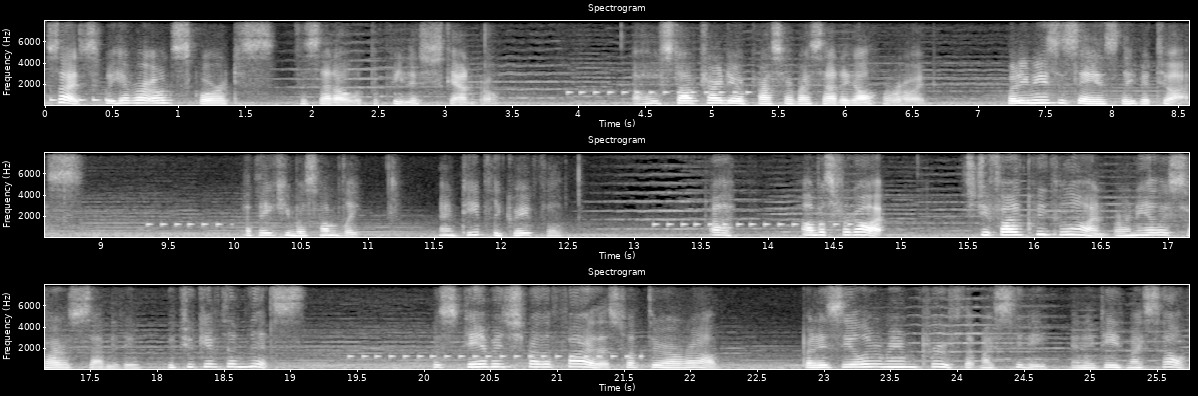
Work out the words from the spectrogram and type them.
Besides, we have our own score to, to settle with the fiendish scoundrel. Oh, stop trying to impress her by sounding all heroic. What he means to say is leave it to us. I thank you most humbly. I am deeply grateful. Ah, almost forgot. Did you find Queen Khulan or any other survivors of Xanadu, would you give them this? It was damaged by the fire that swept through our realm, but it is the only remaining proof that my city, and indeed myself,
